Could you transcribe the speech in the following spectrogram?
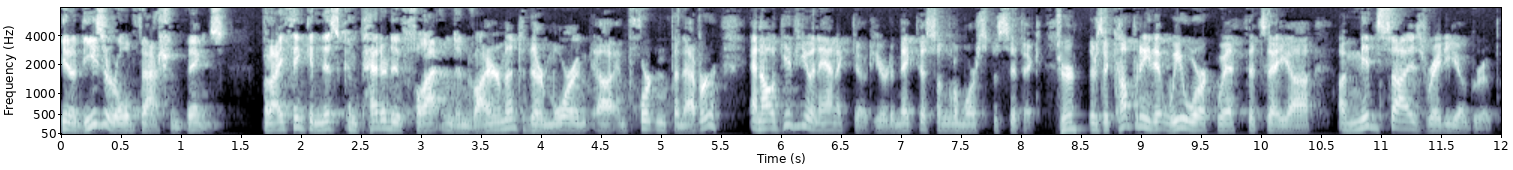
You know, these are old fashioned things. But I think in this competitive, flattened environment, they're more uh, important than ever. And I'll give you an anecdote here to make this a little more specific. Sure. There's a company that we work with that's a, uh, a mid-sized radio group.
